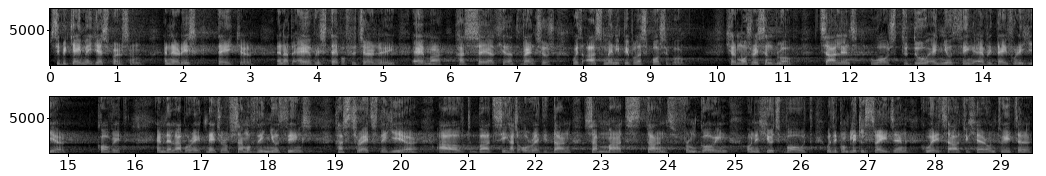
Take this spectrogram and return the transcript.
She became a yes person and a risk taker, and at every step of her journey, Emma has shared her adventures with as many people as possible. Her most recent blog, challenge was to do a new thing every day for a year. COVID and the elaborate nature of some of the new things has stretched the year out, but she has already done some mad stunts from going on a huge boat with a completely stranger who reached out to her on Twitter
